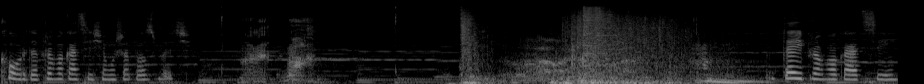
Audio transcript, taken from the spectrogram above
Kurde, prowokacji się muszę pozbyć. Tej prowokacji.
